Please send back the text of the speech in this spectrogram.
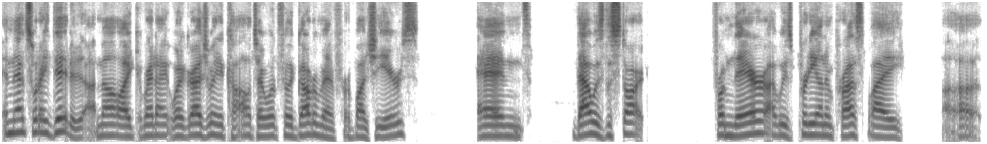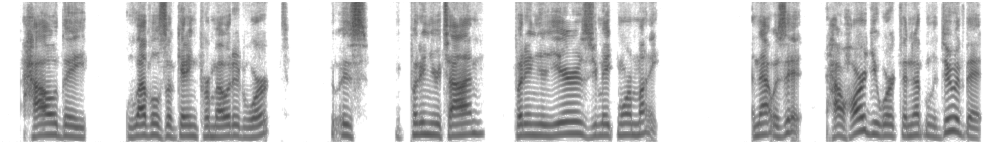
and that's what I did. I'm not like right I, when I graduated college, I worked for the government for a bunch of years, and that was the start. From there, I was pretty unimpressed by uh, how the levels of getting promoted worked. It was put in your time, put in your years, you make more money, and that was it. How hard you worked had nothing to do with it.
